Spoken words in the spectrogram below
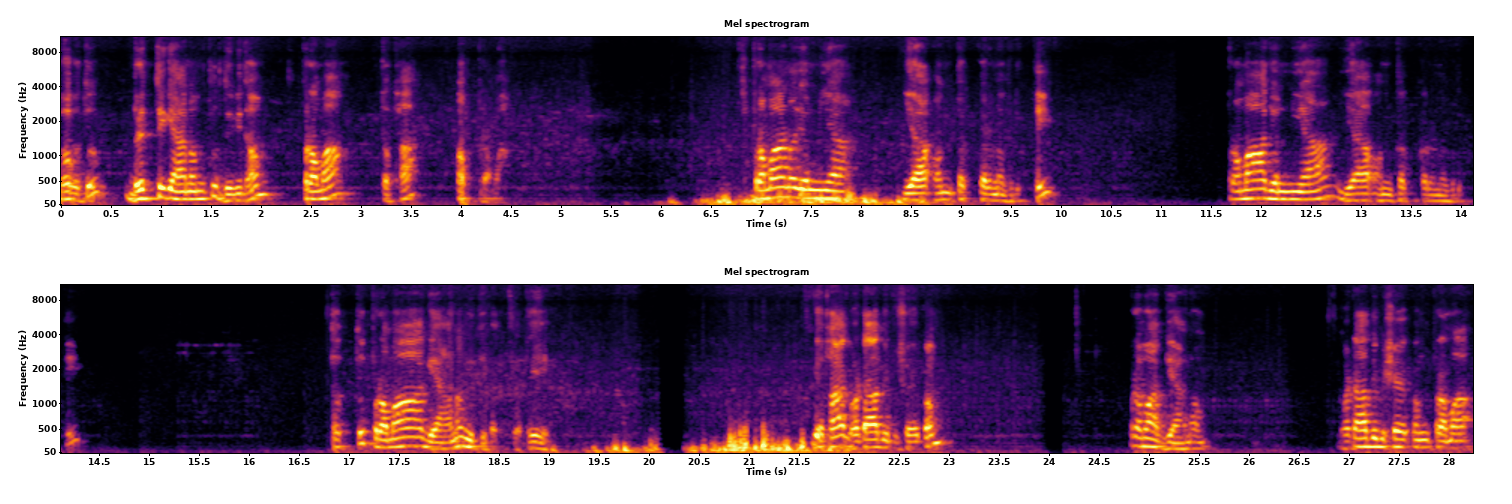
भवतु वृत्तिज्ञानं तु द्विविधं, प्रमा तथा अप्रमा। प्रमाणजन्या या अंतःकरणवृत्ति प्रमाजन्या या अंतःकरणवृत्ति तत्तु प्रमाज्ञानमिति कथ्यते। यथा घटादिविषयकं प्रमाज्ञानं। घटादिविषयकं प्रमा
